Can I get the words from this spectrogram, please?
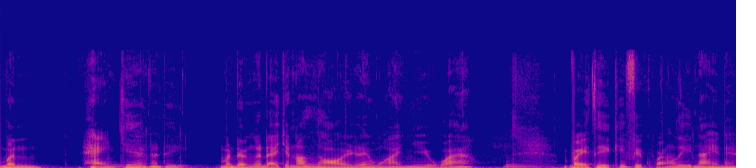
mình hạn chế nó đi. Mình đừng có để cho nó lòi ra ngoài nhiều quá. Vậy thì cái việc quản lý này nè,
